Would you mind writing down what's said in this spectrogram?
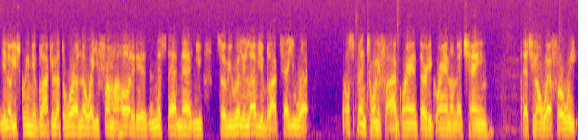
You know, you scream your block. You let the world know where you're from, how hard it is, and this, that, and that. And you, so if you really love your block, tell you what, don't spend twenty five grand, thirty grand on that chain that you don't wear for a week.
